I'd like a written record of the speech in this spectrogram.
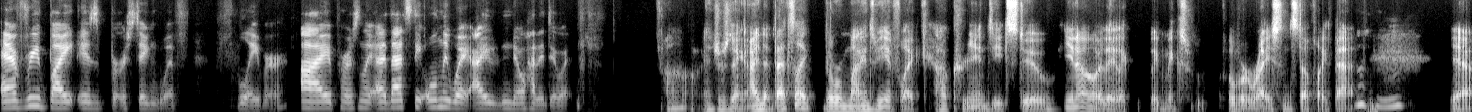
every bite is bursting with flavor. I personally I, that's the only way I know how to do it. Oh, interesting. I know that's like that reminds me of like how Koreans eat stew, you know, or they like like mix over rice and stuff like that. Mm-hmm. Yeah,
